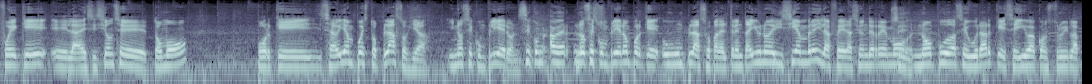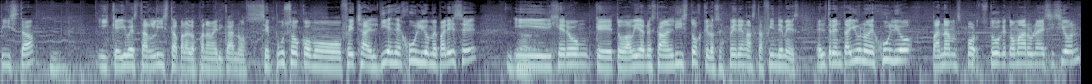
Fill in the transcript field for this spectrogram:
fue que eh, la decisión se tomó porque se habían puesto plazos ya y no se cumplieron. Se a ver, No se cumplieron porque hubo un plazo para el 31 de diciembre y la Federación de Remo Sí. no pudo asegurar que se iba a construir la pista y que iba a estar lista para los Panamericanos. Se puso como fecha el 10 de julio, me parece, y dijeron que todavía no estaban listos, que los esperen hasta fin de mes. El 31 de julio, Panam Sports tuvo que tomar una decisión,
